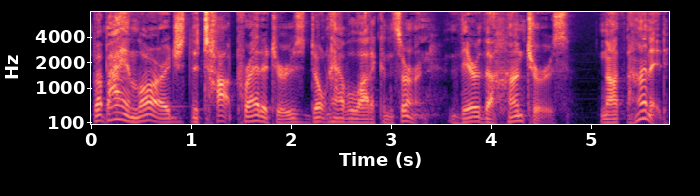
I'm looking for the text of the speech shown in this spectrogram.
But by and large, the top predators don't have a lot of concern. They're the hunters, not the hunted.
